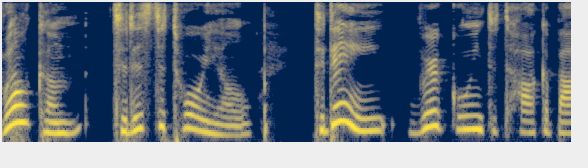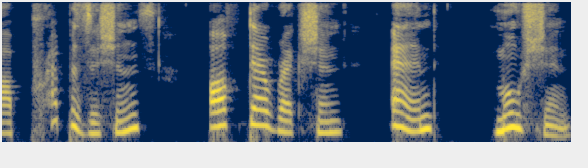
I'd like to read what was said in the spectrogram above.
Welcome to this tutorial. Today, we're going to talk about prepositions of direction and motion.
